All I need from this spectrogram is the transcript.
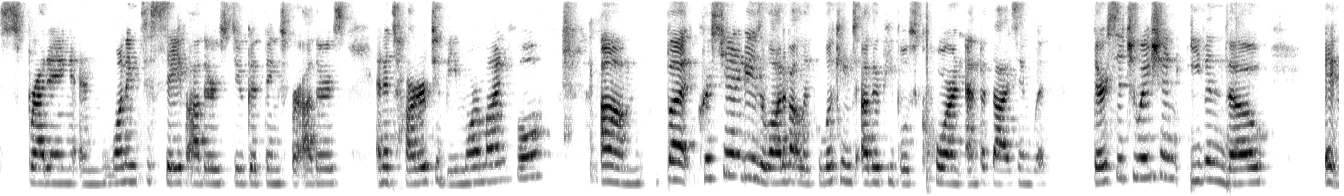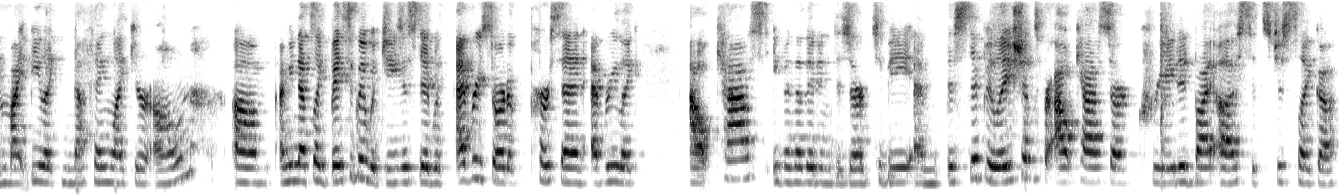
spreading and wanting to save others, do good things for others, and it's harder to be more mindful. Um, but Christianity is a lot about like looking to other people's core and empathizing with their situation, even though it might be like nothing like your own. Um, I mean, that's like basically what Jesus did with every sort of person, every like outcast, even though they didn't deserve to be. And the stipulations for outcasts are created by us. It's just like a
